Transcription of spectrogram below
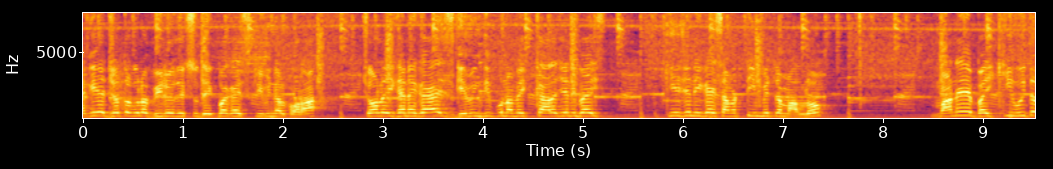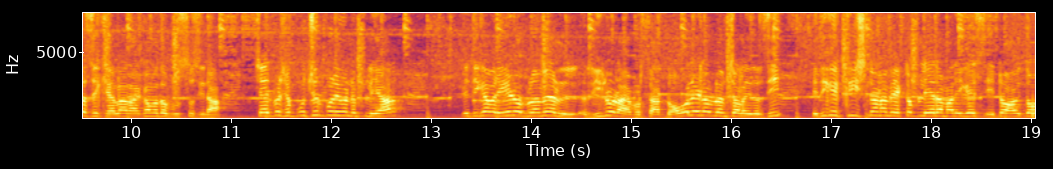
আগে যতগুলো ভিডিও দেখছ, দেখবা গাইস ক্রিমিনাল পড়া। চলো এখানে গাইস গেমিং দীপু নামে কারা জানি, ভাই, কে জানি গাইস আমার টিমমেটটা মারলো। মানে ভাই, কি হইতাছে খেলার? আগামাতা বুঝতেছি না। চারপাশে প্রচুর পরিমাণে প্লেয়ার এদিকে আবার এড অবলামের রিলোড আয় পড়ছে, আর ডবল এড অবলাম চালাইতেছি। এদিকে কৃষ্ণা নামে একটা প্লেয়ার মারি গেছে এটা হয়তো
